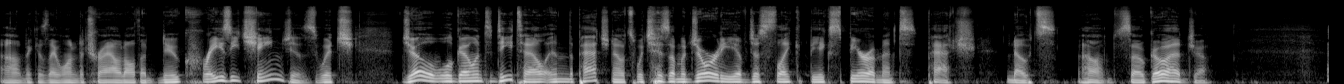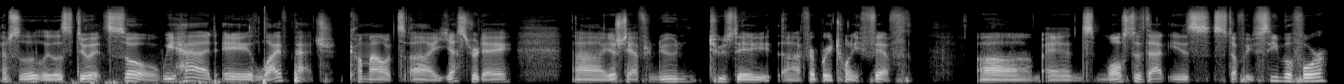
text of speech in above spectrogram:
uh, because they wanted to try out all the new crazy changes, which Joe will go into detail in the patch notes, which is a majority of just like the experiment patch notes. Um, so go ahead, Joe. Absolutely, let's do it. So we had a live patch come out uh, yesterday, uh, yesterday afternoon, Tuesday, uh, February twenty fifth, um, and most of that is stuff we've seen before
